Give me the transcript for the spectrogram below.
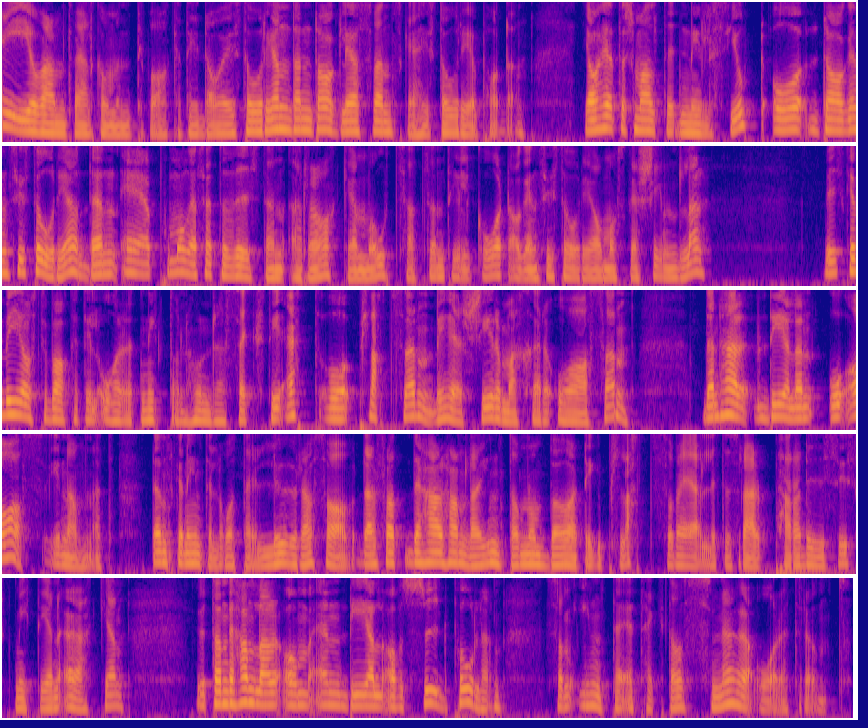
Hej och varmt välkommen tillbaka till Idag i historien, den dagliga svenska historiepodden. Jag heter som alltid Nils Hjort och dagens historia den är på många sätt och vis den raka motsatsen till gårdagens historia om Oskar Schindler. Vi ska bege oss tillbaka till året 1961 och platsen det är Schirmacher-oasen. Den här delen oas i namnet den ska ni inte låta er luras av. Därför att det här handlar inte om någon bördig plats som är lite sådär paradisisk mitt i en öken. Utan det handlar om en del av Sydpolen som inte är täckt av snö året runt.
